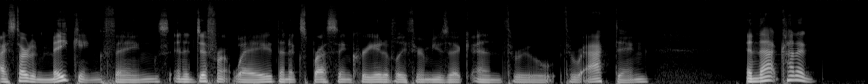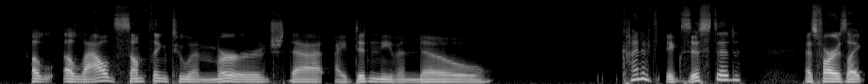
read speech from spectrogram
I started making things in a different way than expressing creatively through music and through through acting. And that kind of allowed something to emerge that I didn't even know kind of existed as far as like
